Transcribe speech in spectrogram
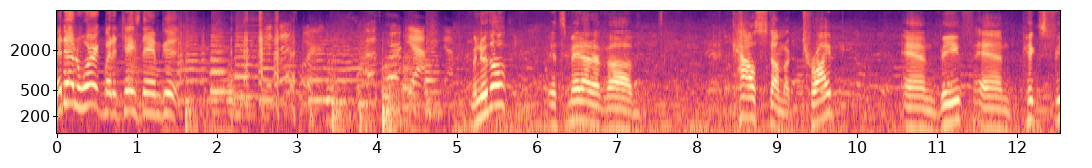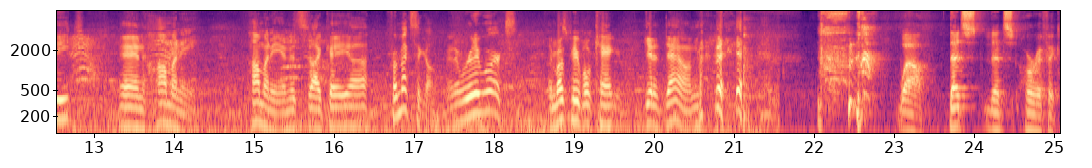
It doesn't work, but it tastes damn good. It does work. Does work? Yeah. yeah. Menudo? It's made out of um, cow stomach, tripe, and beef, and pig's feet, and hominy. Hominy, and it's like a uh, from Mexico, and it really works. And most people can't get it down. Wow, that's that's horrific.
